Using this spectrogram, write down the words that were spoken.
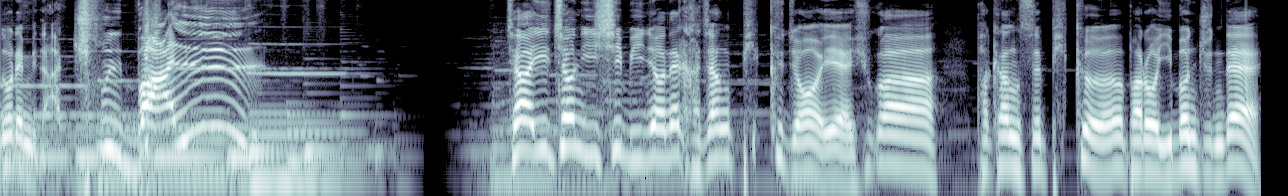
노래입니다. 출발. 자, 2022년의 가장 피크죠. 예, 휴가 바캉스 피크 바로 이번 주인데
